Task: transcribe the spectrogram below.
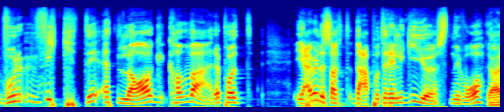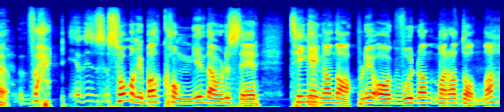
hvor viktig et lag kan være på et Jeg ville sagt det er på et religiøst nivå. Ja, ja. Hvert, så mange balkonger der hvor du ser ting Mm. henge av Napoli, og hvordan Maradona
